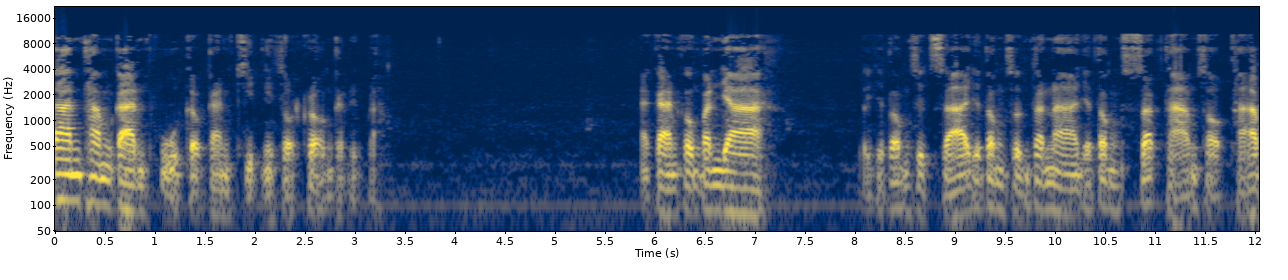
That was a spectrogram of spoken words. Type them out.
การทำการพูดกับการคิดนี่สอดคล้องกันหรือเปล่า อาการของปัญญาเราจะต้องศึกษาจะต้องสนทนาจะต้องซักถามสอบถาม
